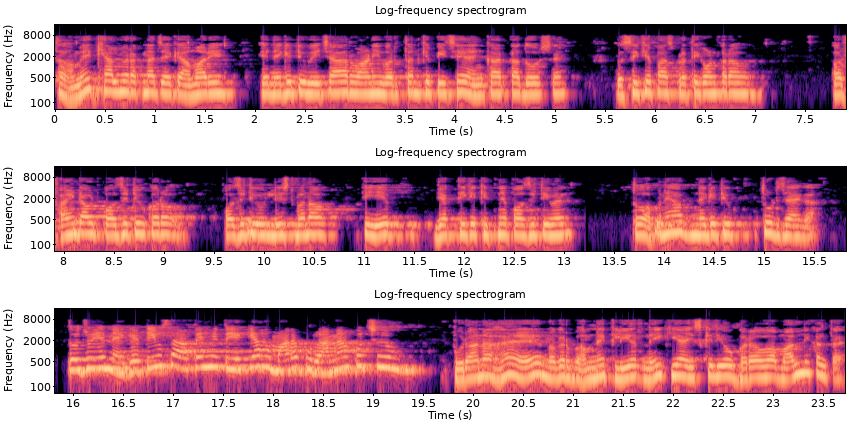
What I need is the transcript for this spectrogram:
तो हमें ख्याल में रखना चाहिए कि हमारे ये नेगेटिव विचार वाणी वर्तन के पीछे अहंकार का दोष है। उसी के पास प्रतिकोण कराओ और फाइंड आउट पॉजिटिव करो पॉजिटिव लिस्ट बनाओ कि ये व्यक्ति के कितने पॉजिटिव है। तो अपने आप नेगेटिव टूट जाएगा। तो जो ये नेगेटिव्स आते हैं तो ये क्या हमारा पुराना कुछ पुराना है मगर हमने क्लियर नहीं किया इसके लिए वो भरा हुआ माल निकलता है।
